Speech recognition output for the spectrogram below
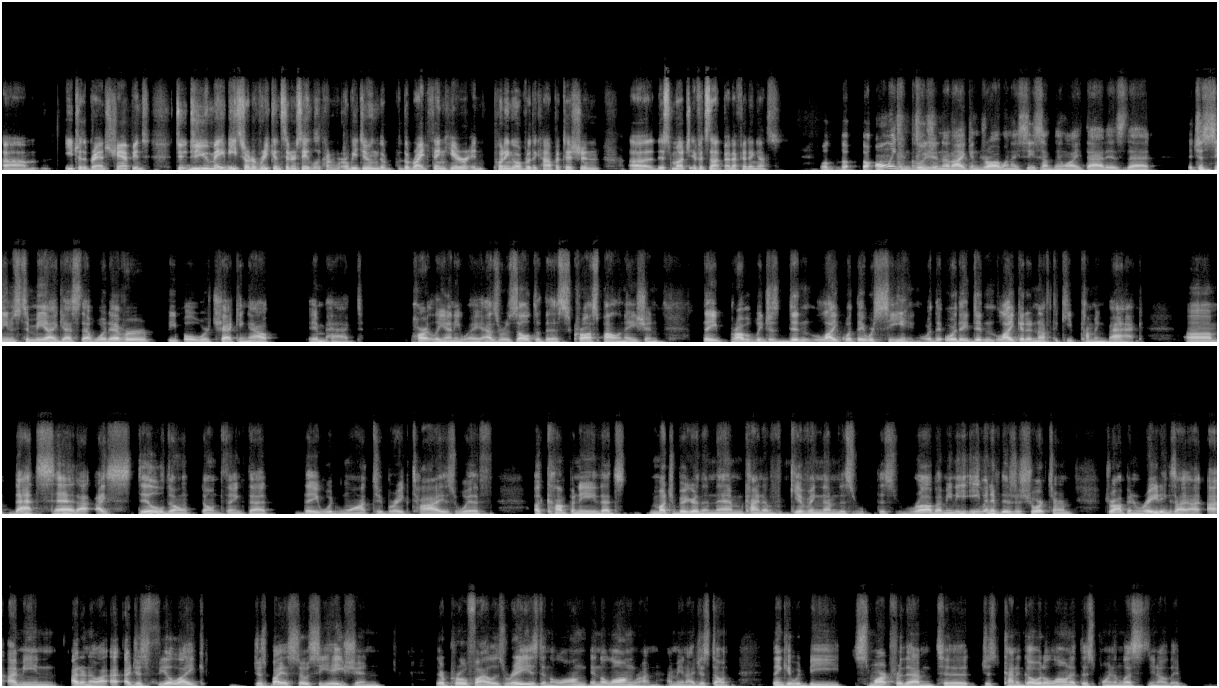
um, each of the branch champions. Do, do you maybe sort of reconsider and say, look, are, are, we doing the, the right thing here in putting over the competition uh, this much if it's not benefiting us? Well, the, the only conclusion that I can draw when I see something like that is that it just seems to me, I guess, that whatever people were checking out impact partly anyway, as a result of this cross pollination, they probably just didn't like what they were seeing, or they or they didn't like it enough to keep coming back. Um, that said, I, I still don't don't think that they would want to break ties with a company that's much bigger than them, kind of giving them this this rub. I mean, even if there's a short term drop in ratings, I I, I mean, I don't know. I, I just feel like just by association their profile is raised in the long in the long run. I mean, I just don't think it would be smart for them to just kind of go it alone at this point unless, you know, they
